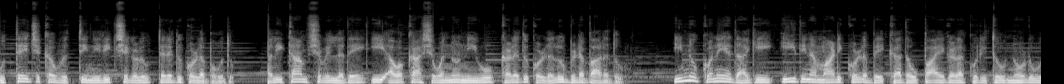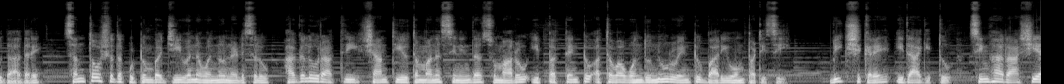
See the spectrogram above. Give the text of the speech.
ಉತ್ತೇಜಕ ವೃತ್ತಿ ನಿರೀಕ್ಷೆಗಳು ತೆರೆದುಕೊಳ್ಳಬಹುದು. ಫಲಿತಾಂಶವಿಲ್ಲದೆ ಈ ಅವಕಾಶವನ್ನು ನೀವು ಕಳೆದುಕೊಳ್ಳಲು ಬಿಡಬಾರದು. ಇನ್ನು ಕೊನೆಯದಾಗಿ ಈ ದಿನ ಮಾಡಿಕೊಳ್ಳಬೇಕಾದ ಉಪಾಯಗಳ ಕುರಿತು ನೋಡುವುದಾದರೆ, ಸಂತೋಷದ ಕುಟುಂಬ ಜೀವನವನ್ನು ನಡೆಸಲು ಹಗಲು ರಾತ್ರಿ ಶಾಂತಿಯುತ ಮನಸ್ಸಿನಿಂದ ಸುಮಾರು ಇಪ್ಪತ್ತೆಂಟು ಅಥವಾ ಒಂದು ನೂರು ಎಂಟು ಬಾರಿ ಒಂಪಟಿಸಿ ವೀಕ್ಷಕರೇ, ಇದಾಗಿತ್ತು ಸಿಂಹ ರಾಶಿಯ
